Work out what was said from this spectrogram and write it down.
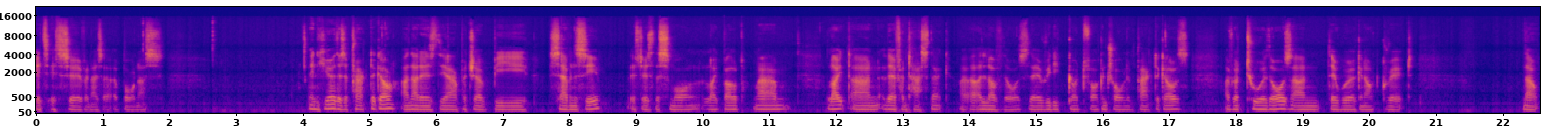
it's, it's serving as a, a bonus. In here there's a practical and that is the Aputure B7C this is the small light bulb. Um, light and they're fantastic. I, I love those. They're really good for controlling practicals. I've got two of those and they're working out great. Now,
